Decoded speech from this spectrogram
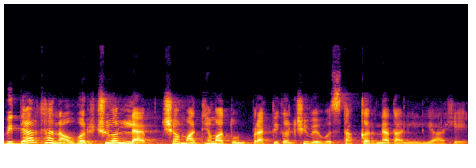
विद्यार्थ्यांना व्हर्च्युअल लॅबच्या माध्यमातून प्रॅक्टिकलची व्यवस्था करण्यात आलेली आहे.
